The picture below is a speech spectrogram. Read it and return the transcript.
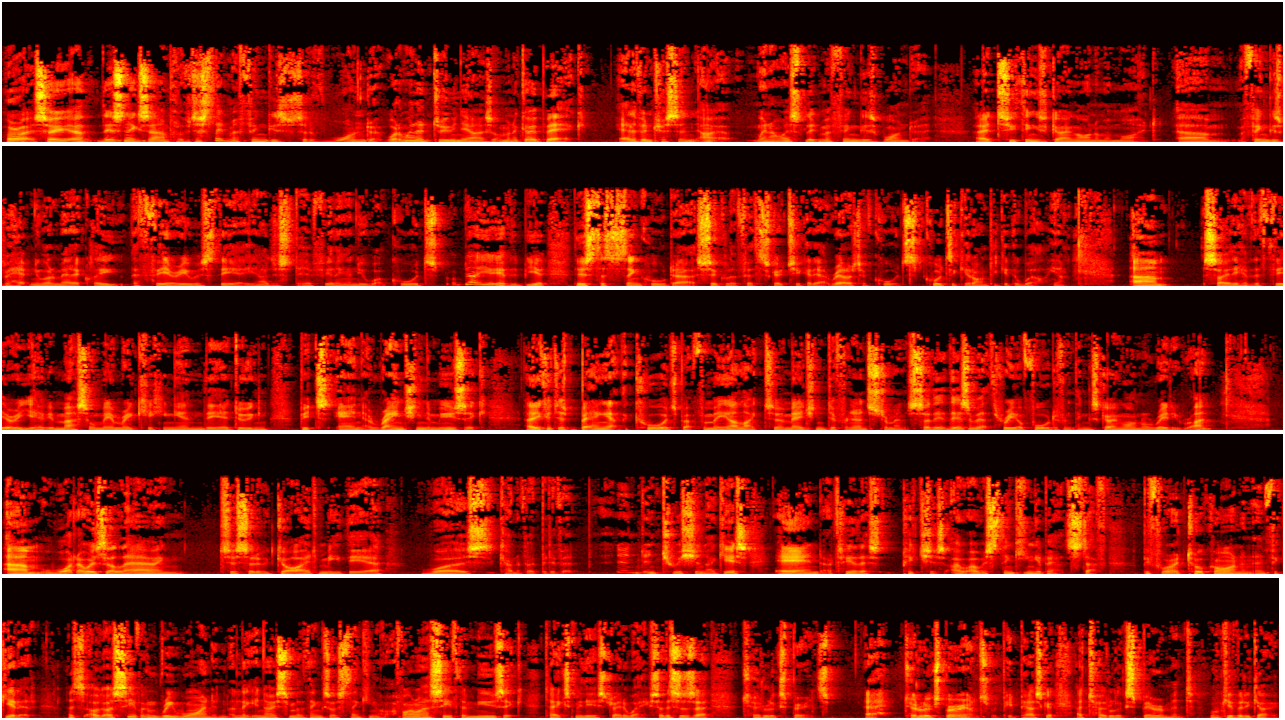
All right, so uh, there's an example of just let my fingers sort of wander. What I'm going to do now is I'm going to go back out of interest, and I, when I was letting my fingers wander, I had two things going on in my mind. Um, my fingers were happening automatically. The theory was there. You know, I just had a feeling I knew what chords. Yeah, you have, yeah, there's this thing called uh, circle of fifths. Go check it out. Relative chords, chords that get on together well. Yeah. Um, so you have the theory, you have your muscle memory kicking in there, doing bits and arranging the music. Uh, you could just bang out the chords, but for me, I like to imagine different instruments. So there, there's about three or four different things going on already, right? Um, what I was allowing to sort of guide me there was kind of a bit of a intuition, I guess. And I'll tell you this, pictures. I, I was thinking about stuff before I took on and, and forget it. Let's. I'll, I'll, see if I can rewind and, and, let you know some of the things I was thinking of. I want to see if the music takes me there straight away. So this is a total experience. Ah, total experience with Pete Pasco. A total experiment. We'll give it a go.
